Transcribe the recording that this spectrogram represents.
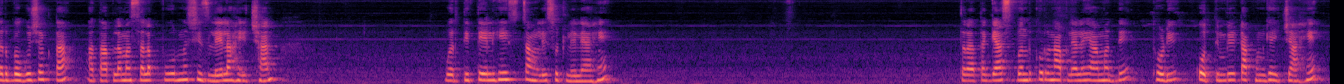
तर बघू शकता आता आपला मसाला पूर्ण शिजलेला आहे छान. वरती तेलही चांगले सुटलेले आहे. तर आता गॅस बंद करून आपल्याला यामध्ये थोडी कोथिंबीर टाकून घ्यायची आहे.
